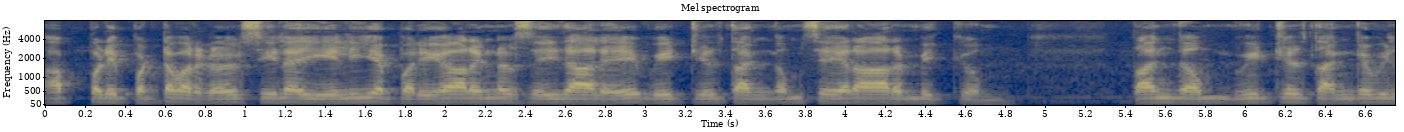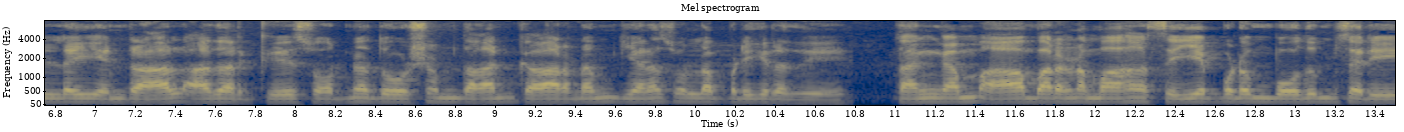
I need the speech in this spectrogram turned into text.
அப்படிப்பட்டவர்கள் சில எளிய பரிகாரங்கள் செய்தாலே வீட்டில் தங்கம் சேர ஆரம்பிக்கும். தங்கம் வீட்டில் தங்கவில்லை என்றால் அதற்கு சொர்ண தோஷம்தான் காரணம் என சொல்லப்படுகிறது. தங்கம் ஆபரணமாக செய்யப்படும் போதும் சரி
